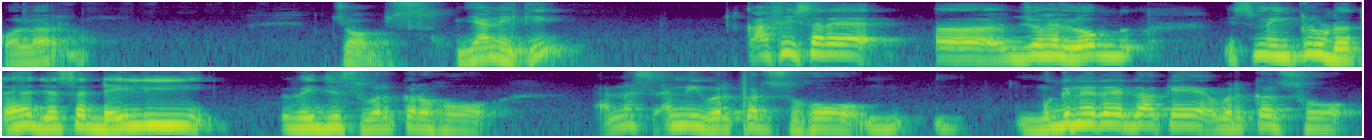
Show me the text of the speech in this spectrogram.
कॉलर जॉब्स यानी कि काफ़ी सारे जो है लोग इसमें इंक्लूड होते हैं, जैसे डेली वेजेस वर्कर हो एमएसएमई वर्कर्स हो मगनरेगा के वर्कर्स हो,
